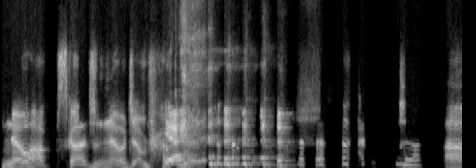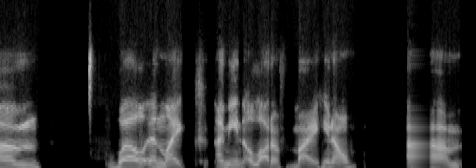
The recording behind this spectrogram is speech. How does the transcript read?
no hopscotch, no jump rope. Yeah. um, well, and like, I mean, a lot of my, you know, um,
